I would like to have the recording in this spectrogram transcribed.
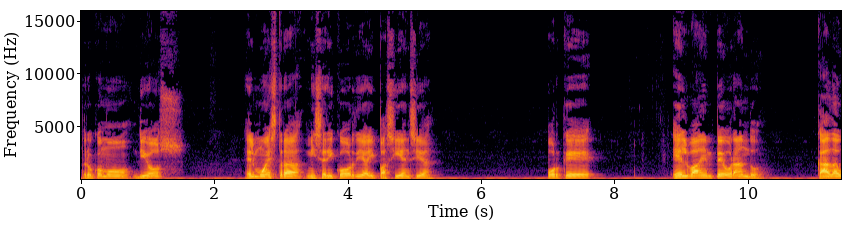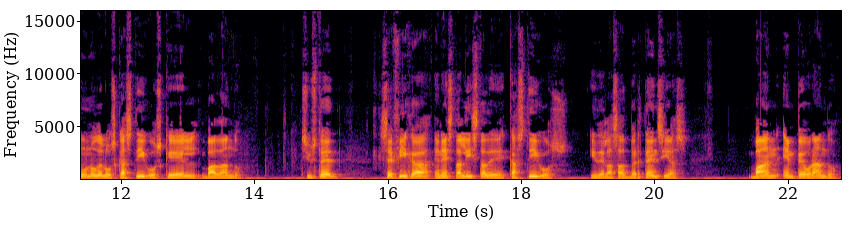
Pero como Dios, Él muestra misericordia y paciencia, porque Él va empeorando cada uno de los castigos que Él va dando. Si usted se fija en esta lista de castigos y de las advertencias, van empeorando.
